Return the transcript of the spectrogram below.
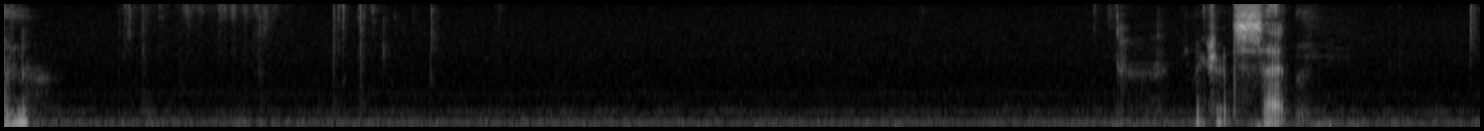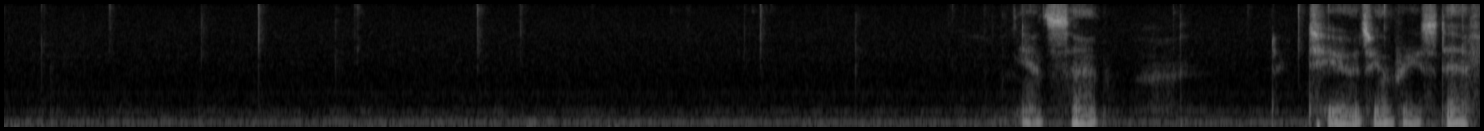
one. Make sure it's set. Yeah, it's set two. It's feeling pretty stiff.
